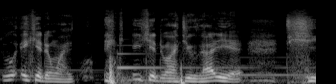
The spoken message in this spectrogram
သူအဲ့ခေတ်တုန်းကအဲ့ခေတ်တုန်းကဂျူသားတွေရဲ့ဒီ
